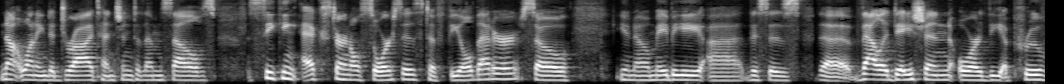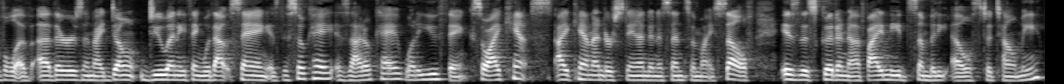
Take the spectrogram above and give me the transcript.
not wanting to draw attention to themselves, seeking external sources to feel better. So, You know, maybe uh, this is the validation or the approval of others, and I don't do anything without saying, "Is this okay? Is that okay? What do you think?" So I can't, I can't understand in a sense of myself, is this good enough? I need somebody else to tell me.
